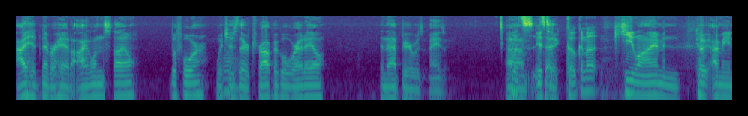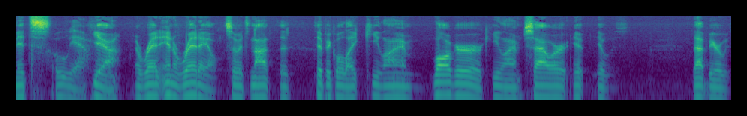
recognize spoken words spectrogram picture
I had never had Island Style before, which is Oh. their tropical red ale, and that beer was amazing. Um, is it's a coconut? key lime and co- I mean it's Oh yeah. yeah a red in a red ale, so it's not the typical like key lime lager or key lime sour. It it was that beer was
